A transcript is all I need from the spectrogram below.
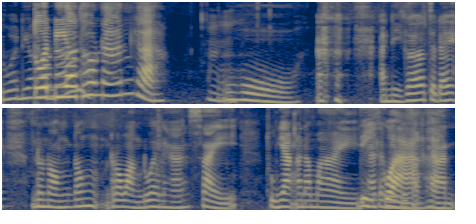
ตัวเดียวตัวเดียวท่านั้นเท่านั้นค่ะอืม โอ้โหอะอันนี้ก็จะได้น้องๆต้องระวังด้วยนะคะ ใส่ถุงยางอนามัยดีถ้จะกว่ามีเพศสัมพันธ์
